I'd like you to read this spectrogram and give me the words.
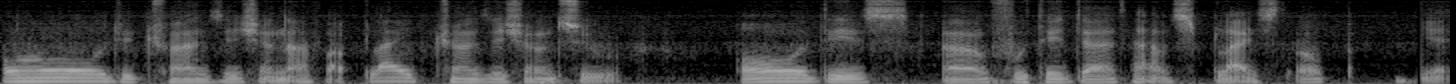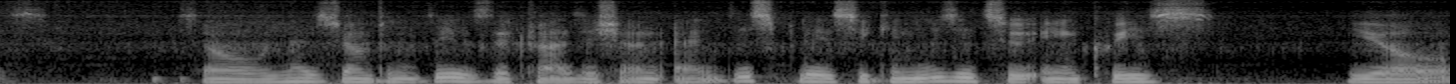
all the transition. I've applied transition to all this uh, footage that i've spliced up. Yes. So let's jump into this the transition and this place you can use it to increase your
